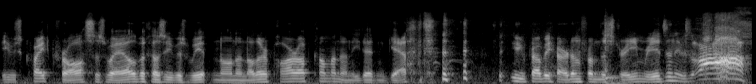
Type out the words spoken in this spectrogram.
he was quite cross as well because he was waiting on another power up coming and he didn't get it. you probably heard him from the stream raging. He was ah.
